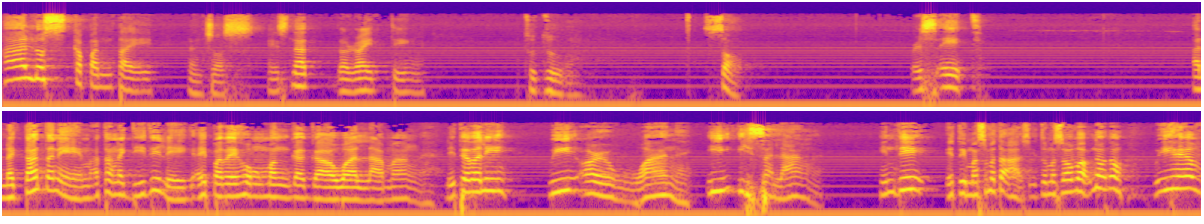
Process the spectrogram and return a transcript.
halos kapantay ng Diyos. It's not the right thing to do. So, verse 8. Ang nagtatanim at ang nagdidilig ay parehong manggagawa lamang. Literally, we are one. Iisa lang. Hindi, ito'y mas mataas, ito mas mababa. No, no. We have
